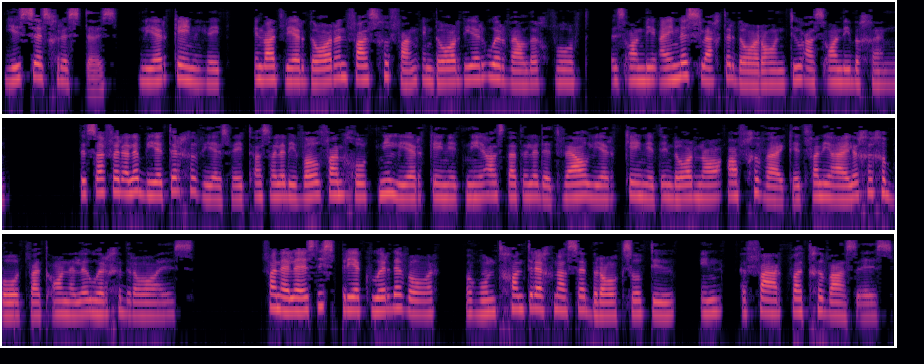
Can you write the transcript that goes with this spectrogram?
Jezus Christus, leer ken het, en wat weer daarin vastgevang en daardier oorweldig wordt, is aan die einde slechter daaraan toe as aan die begin. Dit sal vir hulle beter gewees het as hulle die wil van God niet leer ken het nie as dat hulle dit wel leer ken het en daarna afgewijk het van die heilige gebod wat aan hulle oorgedra is. Van hulle is die spreekwoorde waar, een hond gaan terug naar zijn braaksel toe, en een vark wat gewas is,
